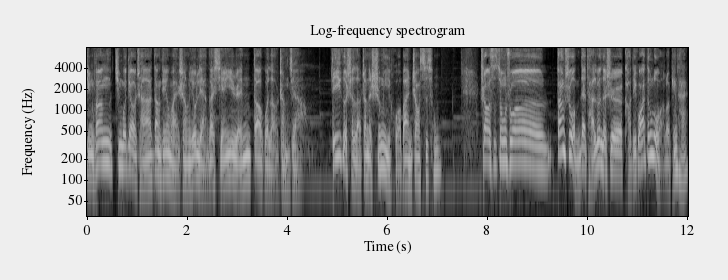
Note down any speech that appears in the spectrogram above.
警方经过调查，当天晚上有两个嫌疑人到过老张家。第一个是老张的生意伙伴赵思聪。赵思聪说，当时我们在谈论的是烤地瓜登陆网络平台，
